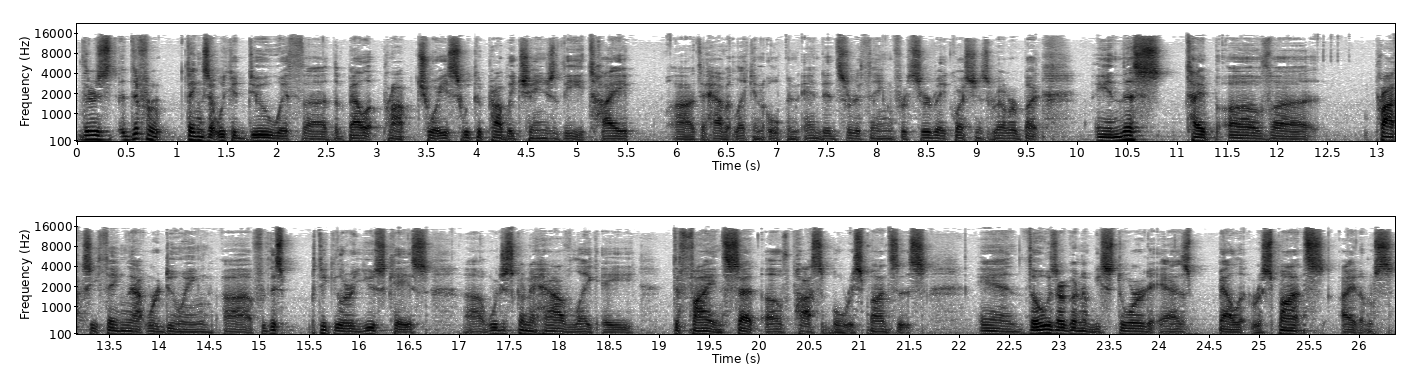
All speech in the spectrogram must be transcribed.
there's different things that we could do with uh, the ballot prompt choice. We could probably change the type uh, to have it like an open-ended sort of thing for survey questions or whatever. But in this type of uh, proxy thing that we're doing uh, for this particular use case, uh, we're just going to have like a defined set of possible responses. And those are going to be stored as ballot response items.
